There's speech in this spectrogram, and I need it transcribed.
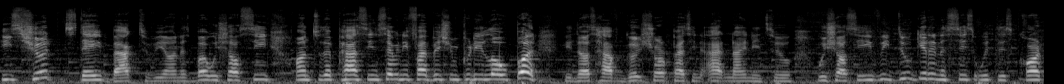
he should stay back to be honest. But we shall see. Onto the passing, 75 vision, pretty low, but he does have good short passing at 92. We shall see if we do get an assist with this card.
